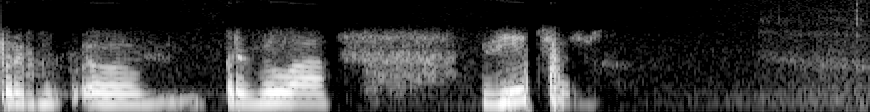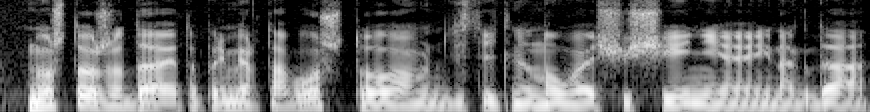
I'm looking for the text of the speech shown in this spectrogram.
э, провела вечер ну что же, да, это пример того, что действительно новые ощущения иногда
